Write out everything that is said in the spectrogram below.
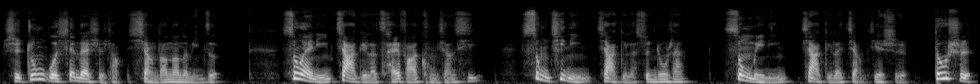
是中国现代史上响当当的名字。宋霭龄嫁给了财阀孔祥熙，宋庆龄嫁给了孙中山，宋美龄嫁给了蒋介石，都是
